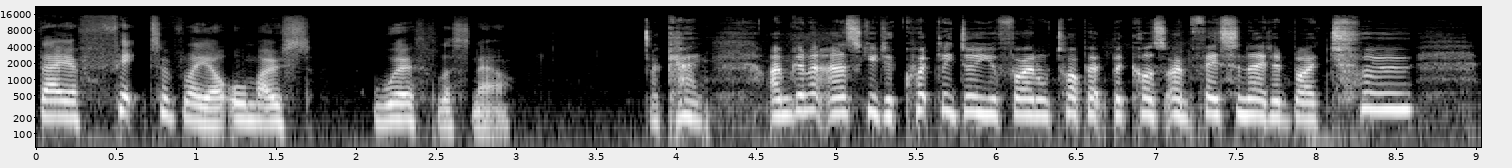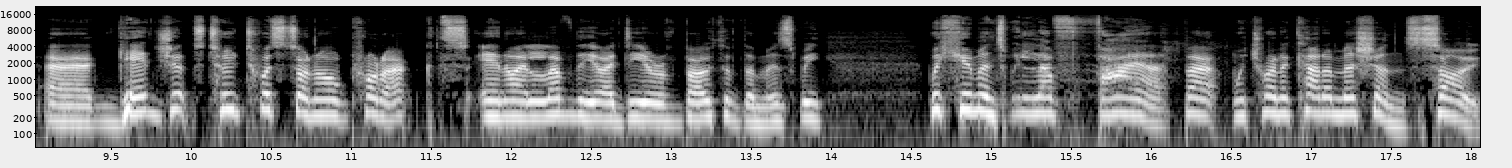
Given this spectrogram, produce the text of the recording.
they effectively are almost worthless now. Okay, I'm going to ask you to quickly do your final topic because I'm fascinated by two uh, gadgets, two twists on old products, and I love the idea of both of them as we We're humans, we love fire, but we're trying to cut emissions. So,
